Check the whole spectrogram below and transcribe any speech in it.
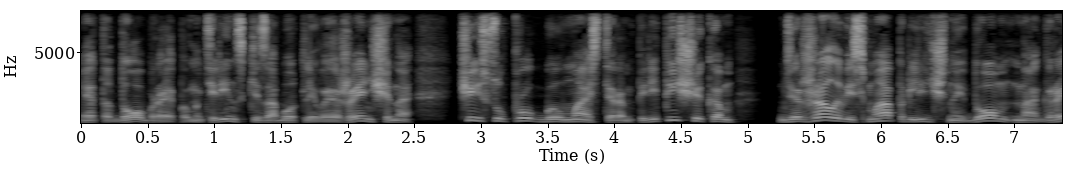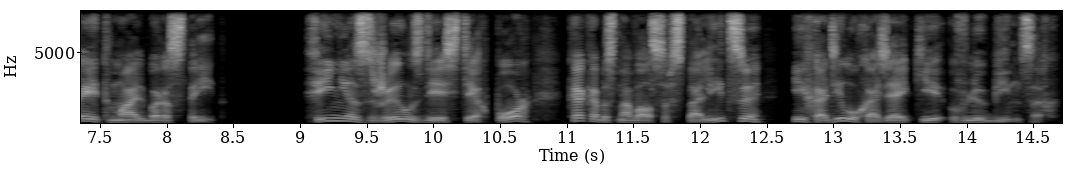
Эта добрая, по-матерински заботливая женщина, чей супруг был мастером-переписчиком, держала весьма приличный дом на Грейт Мальборо-стрит. Финиас жил здесь с тех пор, как обосновался в столице и ходил у хозяйки в любимцах.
